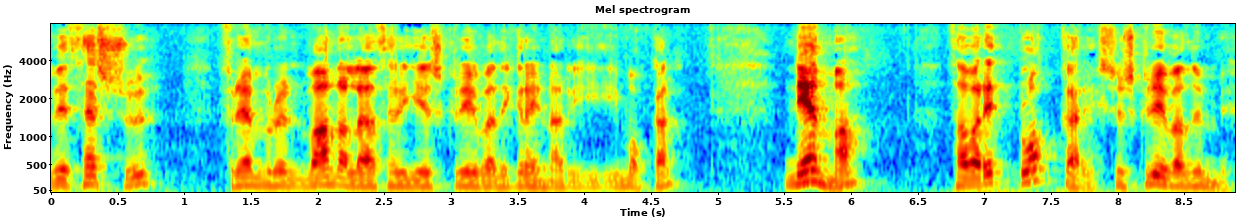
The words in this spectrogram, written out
við þessu fremur en vanalega þegar ég skrifaði greinar í, í mokkan. Nema það var einn bloggari sem skrifaði um mig.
